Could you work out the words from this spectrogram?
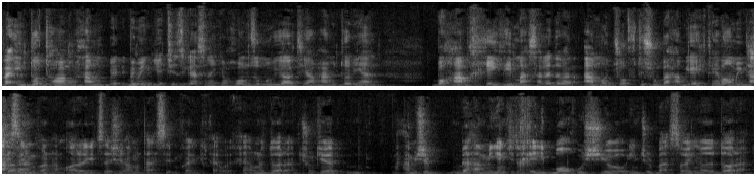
و این دوتا هم ببین یه چیزی که اصلا که هولمز و موریارتی هم همینطوری. با هم خیلی مسئله دارن اما جفتشون به هم یه احترامی تحصیل می‌ذارن می‌کنم. آره یه چیزاشی همون تحصیل می‌کنن اونو دارن. چون که همیشه به هم میگن که خیلی باهوشی و اینجور اینا رو دارن.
